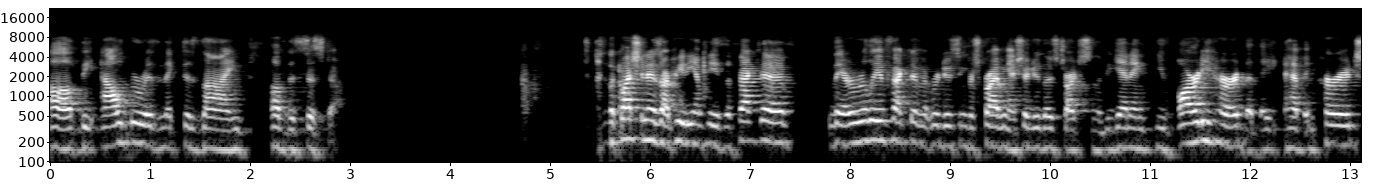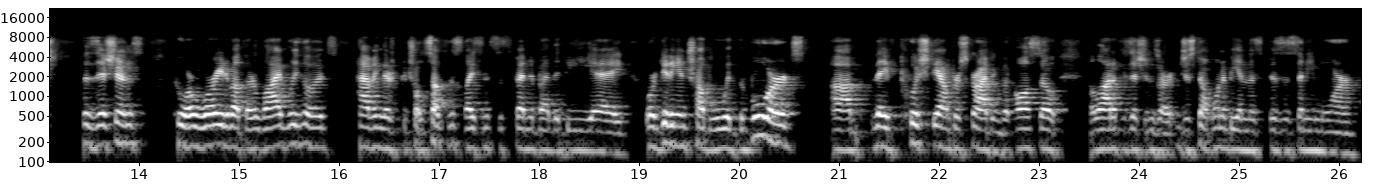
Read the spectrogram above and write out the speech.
of the algorithmic design of the system. So the question is, are PDMPs effective? They're really effective at reducing prescribing. I showed you those charts in the beginning. You've already heard that they have encouraged physicians who are worried about their livelihoods, having their controlled substance license suspended by the DEA, or getting in trouble with the boards. Um, they've pushed down prescribing, but also a lot of physicians are just don't want to be in this business anymore.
